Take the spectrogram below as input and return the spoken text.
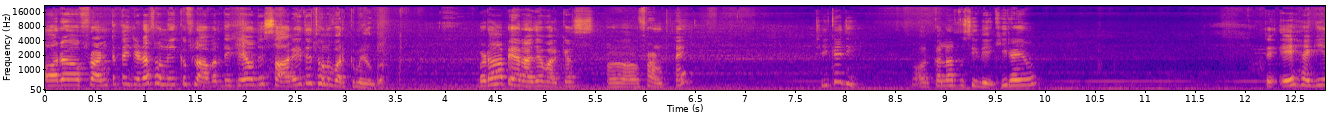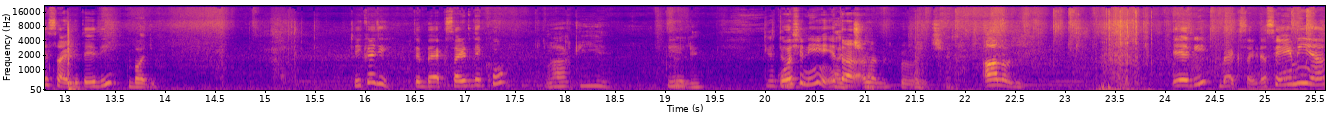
ਔਰ ਫਰੰਟ ਤੇ ਜਿਹੜਾ ਤੁਹਾਨੂੰ ਇੱਕ ਫਲਾਵਰ ਦਿਖ ਰਿਹਾ ਉਹਦੇ ਸਾਰੇ ਤੇ ਤੁਹਾਨੂੰ ਵਰਕ ਮਿਲੂਗਾ। ਬੜਾ ਪਿਆਰਾ ਜਿਹਾ ਵਰਕ ਹੈ ਫਰੰਟ ਤੇ। ਠੀਕ ਹੈ ਜੀ? ਔਰ ਕਲਰ ਤੁਸੀਂ ਦੇਖ ਹੀ ਰਹੇ ਹੋ। ਤੇ ਇਹ ਹੈਗੀ ਹੈ ਸਾਈਡ ਤੇ ਇਹਦੀ ਬਾਜੂ। ਠੀਕ ਹੈ ਜੀ? ਤੇ ਬੈਕ ਸਾਈਡ ਦੇਖੋ। ਆ ਕੀ ਹੈ? ਥੱਲੇ। ਕੁਛ ਨਹੀਂ ਇਹ ਤਾਂ ਅੱਛਾ, ਅਲੱਗ। ਅੱਛਾ। ਆ ਲਓ ਜੀ। ਇਹਦੀ ਬੈਕ ਸਾਈਡ ਹੈ ਸੇਮ ਹੀ ਆ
